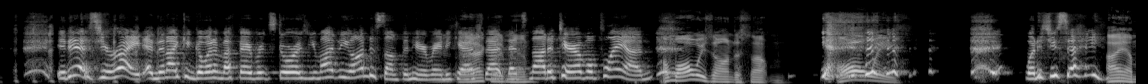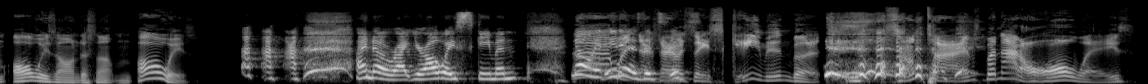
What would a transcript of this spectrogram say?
it is. You're right. And then I can go into my favorite stores. You might be onto something here, Randy exactly, Cash. That man. that's not a terrible plan. I'm always onto something. Always. what did you say? I am always onto something. Always. I know, right? You're always scheming. No, it, it is. It's, I would say scheming, but sometimes, but not always.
